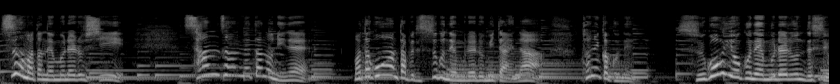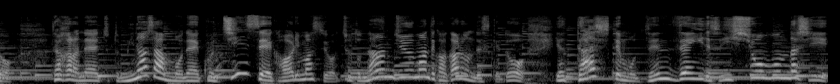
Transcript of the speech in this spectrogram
すぐまた眠れるし、散々寝たのにね、またご飯食べてすぐ眠れるみたいな、とにかくね、すごいよく眠れるんですよ。だからね、ちょっと皆さんもね、これ人生変わりますよ。ちょっと何十万ってかかるんですけど、いや、出しても全然いいです。一生もんだし、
